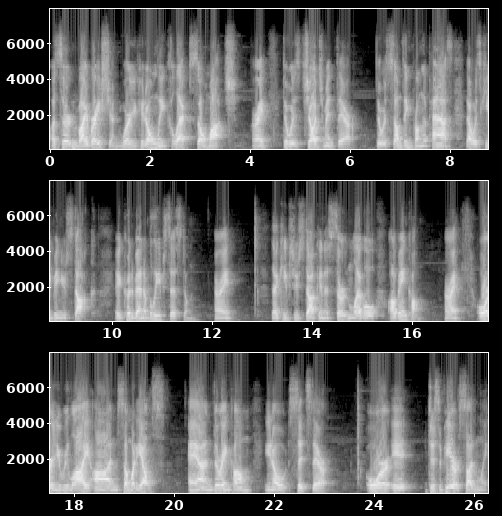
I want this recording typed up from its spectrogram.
a certain vibration where you could only collect so much, right? There was judgment there. There was something from the past that was keeping you stuck. It could have been a belief system, all right, that keeps you stuck in a certain level of income, all right? Or you rely on somebody else and their income, you know, sits there. Or it disappears suddenly,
